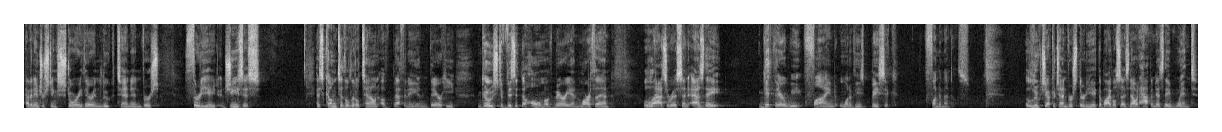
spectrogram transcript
have an interesting story. There in Luke 10 and verse 38, Jesus has come to the little town of Bethany, and there he goes to visit the home of Mary and Martha and Lazarus. And as they get there, we find one of these basic fundamentals. Luke chapter 10, verse 38, the Bible says, Now it happened as they went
